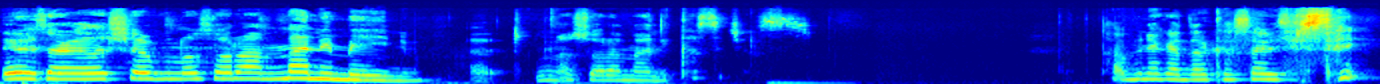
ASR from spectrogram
evet arkadaşlar bundan sonra nani main'im. Evet bundan sonra nani kasacağız. Tabi ne kadar kasabilirsek.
